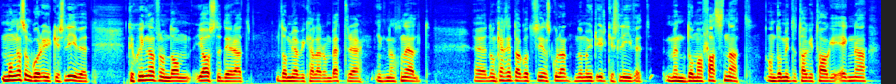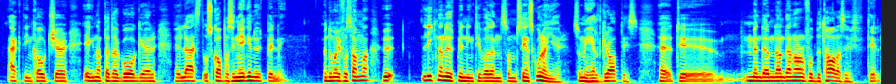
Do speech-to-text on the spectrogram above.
många som går yrkeslivet, till skillnad från de jag har studerat, de jag vill kalla de bättre internationellt, eh, de kanske inte har gått scenskolan, de har gjort yrkeslivet, men de har fastnat. Om de inte tagit tag i egna acting coacher, egna pedagoger, eh, läst och skapat sin egen utbildning. Men de har ju fått samma eh, liknande utbildning till vad den som scenskolan ger, som är helt gratis. Eh, till, men den, den, den har de fått betala sig till.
